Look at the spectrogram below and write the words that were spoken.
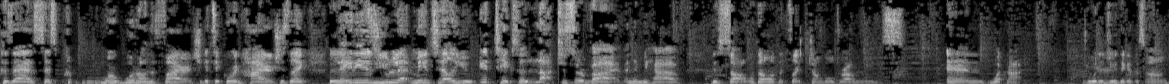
Pizzazz says, put more wood on the fire. And she gets it growing higher. She's like, ladies, you let me tell you, it takes a lot to survive. And then we have this song with all of its like jungle drums and whatnot. What did you think of the song?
